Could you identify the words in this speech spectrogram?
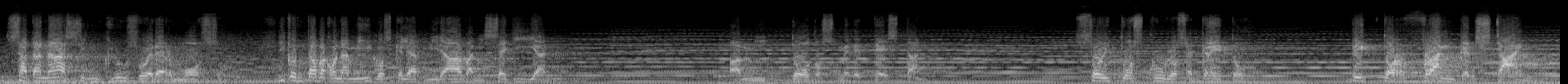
Satanás incluso era hermoso y contaba con amigos que le admiraban y seguían. A mí todos me detestan. Soy tu oscuro secreto, Víctor Frankenstein.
